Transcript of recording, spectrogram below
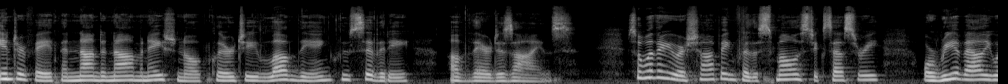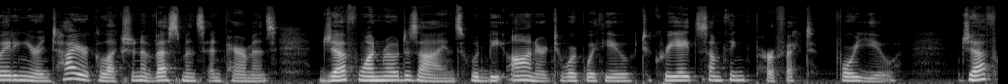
Interfaith and non denominational clergy love the inclusivity of their designs. So, whether you are shopping for the smallest accessory or reevaluating your entire collection of vestments and paraments, Jeff Wunrow Designs would be honored to work with you to create something perfect for you. Jeff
